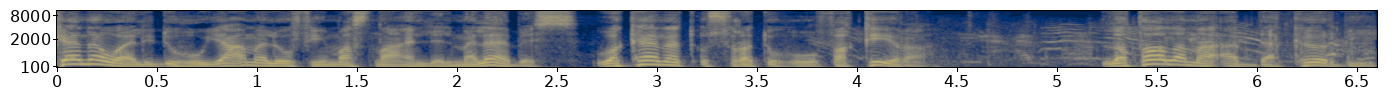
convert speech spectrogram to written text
كان والده يعمل في مصنع للملابس وكانت أسرته فقيرة. لطالما أبدى كيربي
